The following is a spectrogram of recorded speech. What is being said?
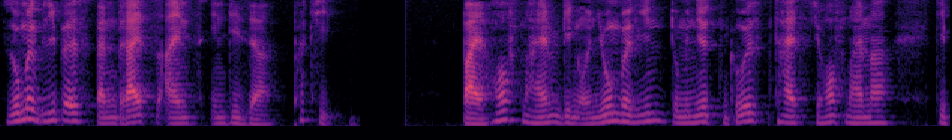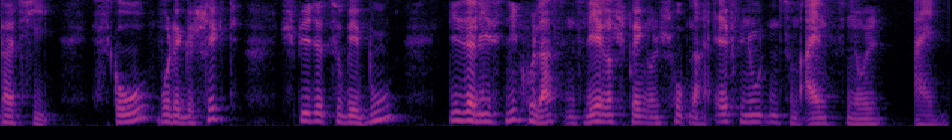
Somit blieb es beim 3 zu 1 in dieser Partie. Bei Hoffenheim gegen Union Berlin dominierten größtenteils die Hoffenheimer die Partie. Sko wurde geschickt, spielte zu Bebu, dieser ließ Nikolas ins Leere springen und schob nach 11 Minuten zum 1 zu 0 ein.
